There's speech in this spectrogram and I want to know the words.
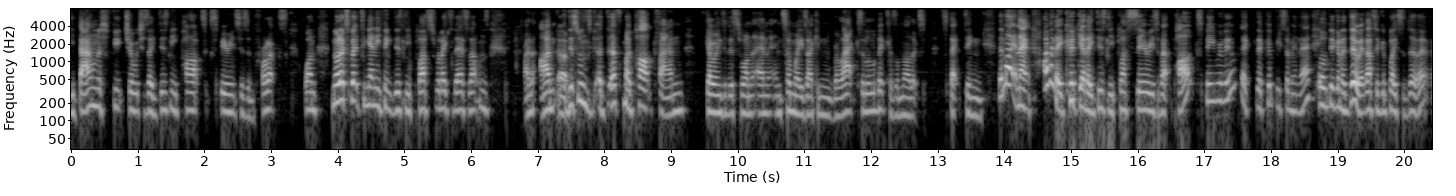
the Boundless Future, which is a Disney Parks experiences and products one. Not expecting anything Disney Plus related there. So that one's, and I'm Oh. this one's uh, that's my park fan going to this one, and in some ways I can relax a little bit because I'm not ex- expecting they might announce. I mean, they could get a Disney Plus series about parks be revealed. There, there could be something there. Well- if they're going to do it, that's a good place to do it.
